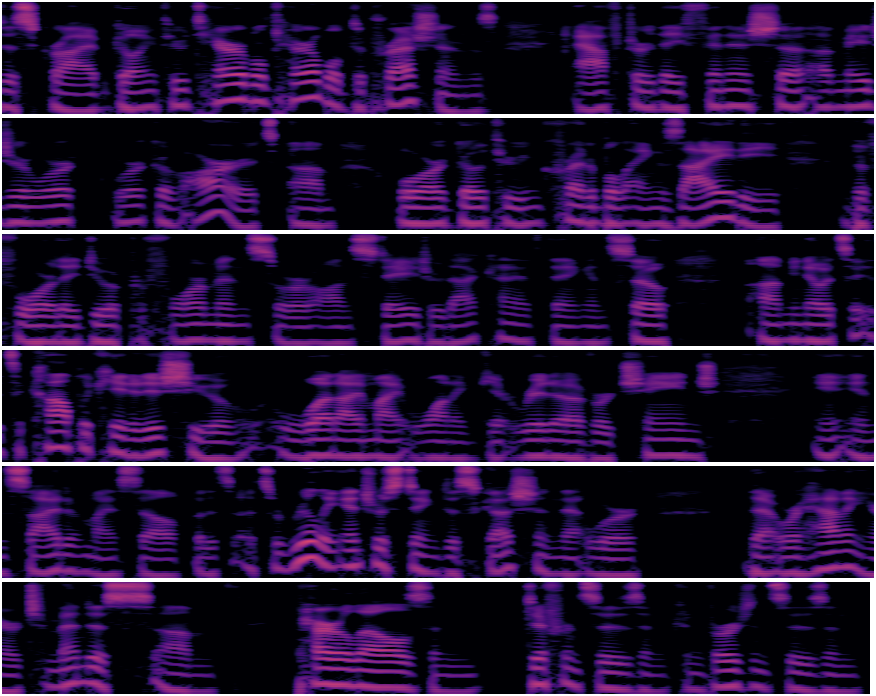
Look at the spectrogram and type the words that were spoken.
describe going through terrible, terrible depressions after they finish a, a major work work of art, um, or go through incredible anxiety before they do a performance or on stage or that kind of thing. And so, um, you know, it's a, it's a complicated issue of what I might want to get rid of or change in, inside of myself. But it's it's a really interesting discussion that we're that we're having here. Tremendous um, parallels and differences and convergences and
